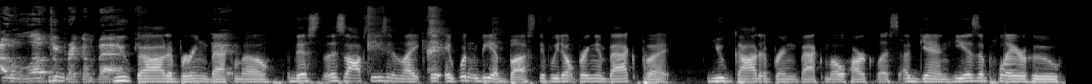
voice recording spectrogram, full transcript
I would love to You- bring him back. You gotta bring back Yeah. Mo. This this offseason, like it, it wouldn't be a bust if we don't bring him back, but you gotta bring back Mo Harkless. Again, he is a player who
